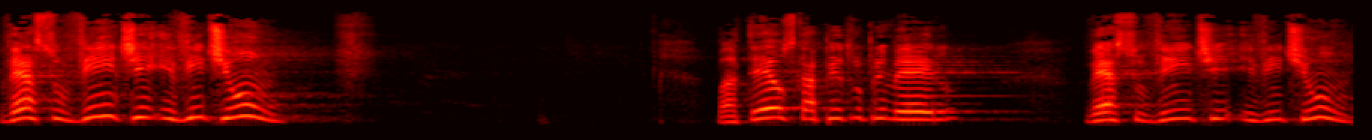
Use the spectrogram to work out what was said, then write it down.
verso 20 e 21. Mateus capítulo 1, verso 20 e 21.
